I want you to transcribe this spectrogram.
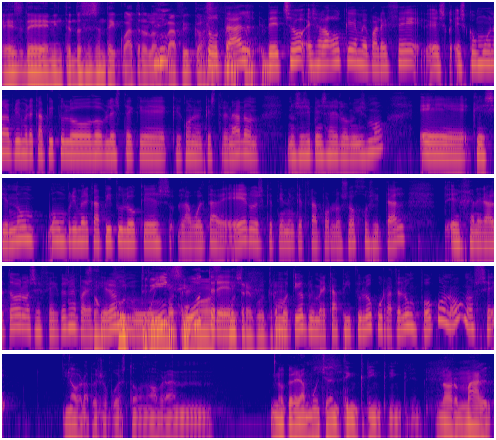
Es de Nintendo 64, los gráficos. Total. De hecho, es algo que me parece. Es, es común al primer capítulo doble este que, que con el que estrenaron. No sé si pensáis lo mismo. eh, que siendo un, un primer capítulo que es la vuelta de héroes, que tienen que entrar por los ojos y tal, en general todos los efectos me parecieron muy cutres. Cutre, cutre. Como, tío, el primer capítulo, currátelo un poco, ¿no? No sé. No habrá presupuesto, no habrán. No creerán mucho en tin, crin, crin, crin. Normal.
